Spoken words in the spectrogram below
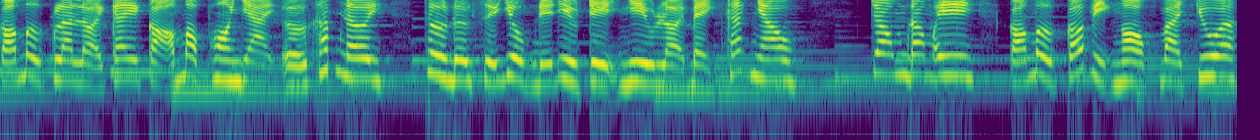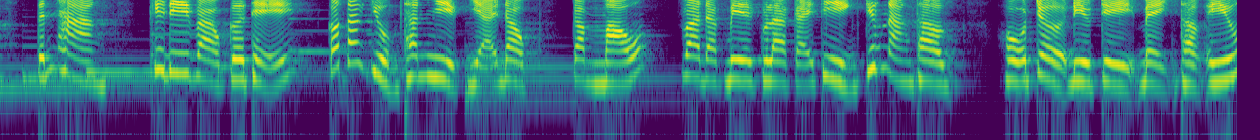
Cỏ mực là loại cây cỏ mọc hoang dại ở khắp nơi, thường được sử dụng để điều trị nhiều loại bệnh khác nhau. Trong đông y, cỏ mực có vị ngọt và chua, tính hàn. Khi đi vào cơ thể, có tác dụng thanh nhiệt giải độc, cầm máu và đặc biệt là cải thiện chức năng thận, hỗ trợ điều trị bệnh thận yếu.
